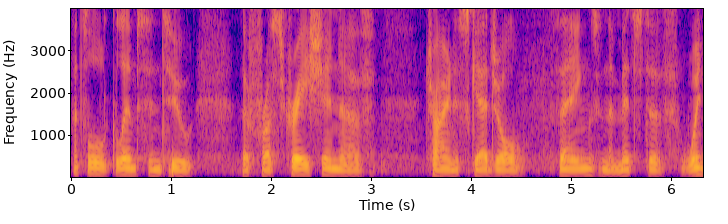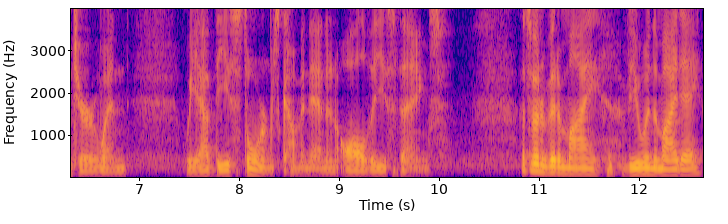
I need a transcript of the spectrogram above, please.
that's a little glimpse into the frustration of trying to schedule things in the midst of winter when we have these storms coming in and all these things. That's been a bit of my view into my day.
